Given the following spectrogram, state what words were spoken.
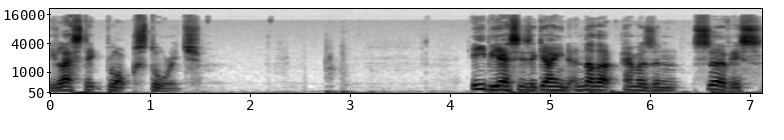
Elastic Block Storage. EBS is again another Amazon service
